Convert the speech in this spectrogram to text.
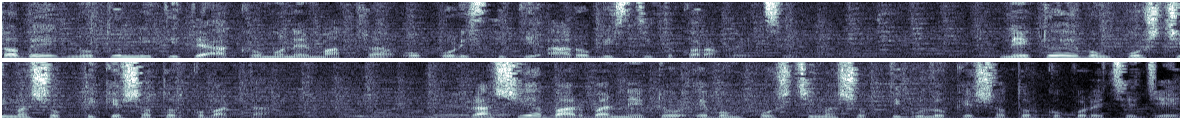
তবে নতুন নীতিতে আক্রমণের মাত্রা ও পরিস্থিতি আরও বিস্তৃত করা হয়েছে। নেটো এবং পশ্চিমা শক্তিকে সতর্কবার্তা। রাশিয়া বারবার নেটো এবং পশ্চিমা শক্তিগুলোকে সতর্ক করেছে যে,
